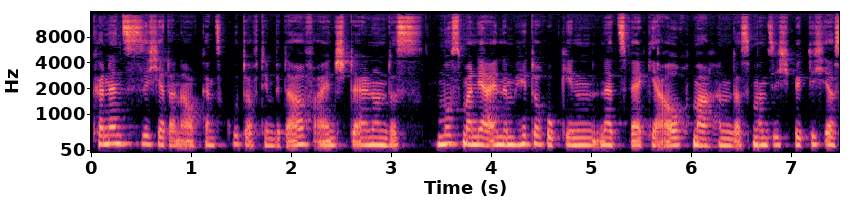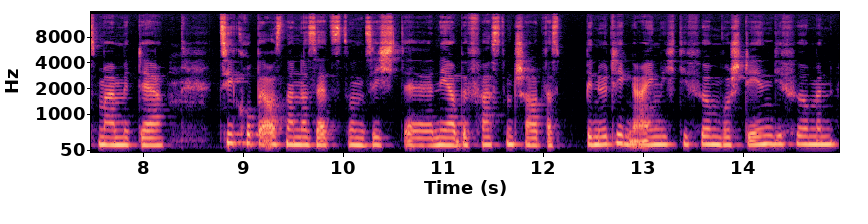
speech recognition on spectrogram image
können Sie sich ja dann auch ganz gut auf den Bedarf einstellen. Und das muss man ja in einem heterogenen Netzwerk ja auch machen, dass man sich wirklich erstmal mit der Zielgruppe auseinandersetzt und sich äh, näher befasst und schaut, was benötigen eigentlich die Firmen, wo stehen die Firmen,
